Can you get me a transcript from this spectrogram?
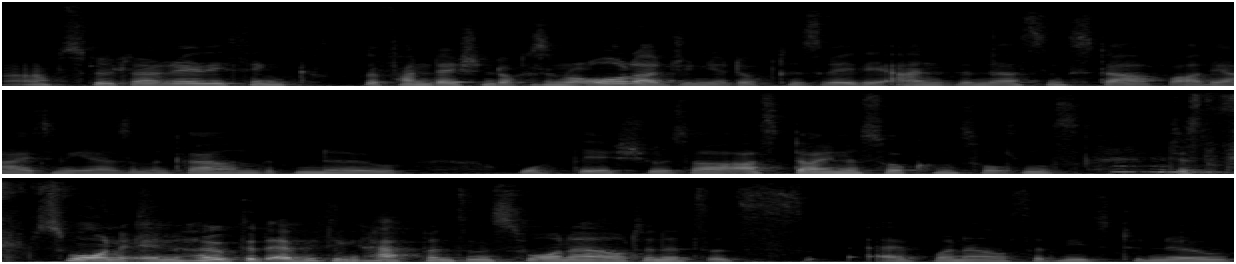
Absolutely, I really think the foundation doctors and all our junior doctors really and the nursing staff are the eyes and ears on the ground that know what the issues are. As dinosaur consultants, just swan in, hope that everything happens and swan out and it's, it's everyone else that needs to know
